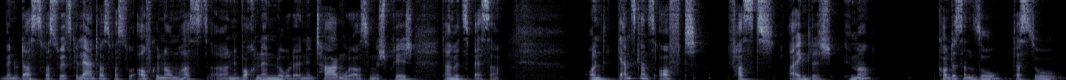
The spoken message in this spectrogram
Wenn du das, was du jetzt gelernt hast, was du aufgenommen hast, äh, an dem Wochenende oder in den Tagen oder aus dem Gespräch, dann wird es besser. Und ganz, ganz oft, fast eigentlich immer, kommt es dann so, dass du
